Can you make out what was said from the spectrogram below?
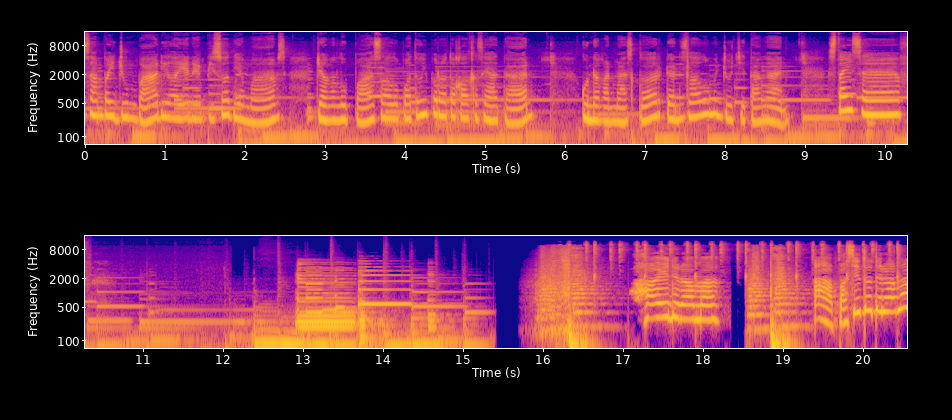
Sampai jumpa di lain episode ya, Mams. Jangan lupa selalu patuhi protokol kesehatan, gunakan masker, dan selalu mencuci tangan. Stay safe. Hai drama. Apa sih itu drama?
